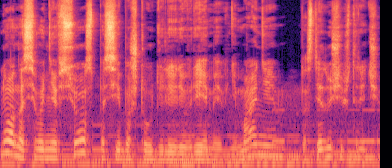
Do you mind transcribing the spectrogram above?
Ну а на сегодня все. Спасибо, что уделили время и внимание. До следующей встречи.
